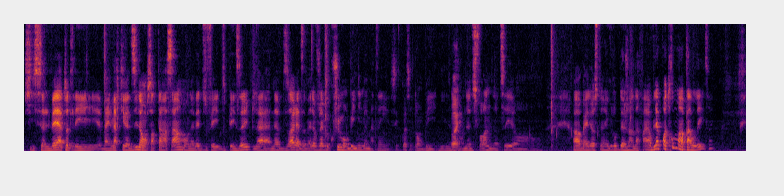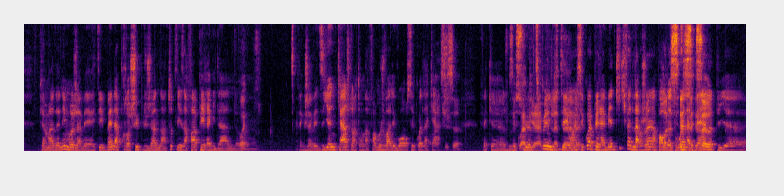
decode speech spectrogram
qui se levait à toutes les. Ben, le mercredi, là, on sortait ensemble, on avait du, fait- du plaisir. Puis là, à 9-10 heures, elle disait Ben là, je vais me coucher mon béni demain matin. C'est quoi ça, ton béni? Ouais. On a du fun, là, tu sais. on- on- Ah, ben là, c'est un groupe de gens d'affaires. On voulait pas trop m'en parler, tu sais. Puis à un moment donné, moi, j'avais été bien approché plus jeune dans toutes les affaires pyramidales. là. Ouais. Fait que j'avais dit, il y a une cache dans ton affaire, moi je vais aller voir c'est quoi de la Ouais, cache. c'est ça. Fait que je C'est me suis un petit peu là-dedans, Ouais, c'est quoi la pyramide? Qui, qui fait de l'argent à part Ouais, de toi là-dedans? là, puis, euh,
